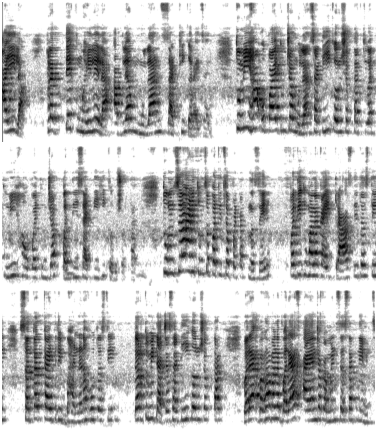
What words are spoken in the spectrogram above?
आईला प्रत्येक महिलेला आपल्या मुलांसाठी करायचा आहे. तुम्ही हा उपाय तुमच्या मुलांसाठीही करू शकतात किंवा तुम्ही हा उपाय तुमच्या पतीसाठीही करू शकतात. तुमचं आणि तुमचं पतीचं पटत नसेल पती तुम्हाला काही त्रास देत असतील सतत काहीतरी भांडणं होत असतील तर तुम्ही त्याच्यासाठीही करू शकतात. बऱ्या बघा मला बऱ्याच आयांच्या कमेंट्स असतात नेहमीच.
